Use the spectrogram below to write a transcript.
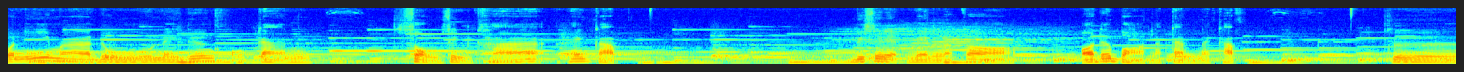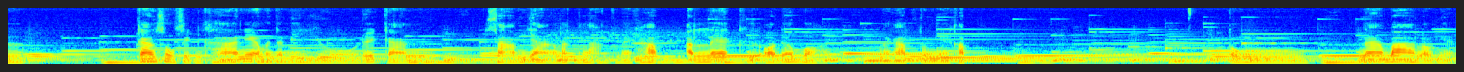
วันนี้มาดูในเรื่องของการส่งสินค้าให้กับ Businessmen แล้วก็ Order Board ละกันนะครับ คือ การส่งสินค้าเนี่ยมันจะมีอยู่ด้วยกัน 3 อย่างหลักๆนะครับ อันแรกคือ Order Board นะครับตรงนี้ครับ ตรงหน้าบ้านเราเนี่ย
